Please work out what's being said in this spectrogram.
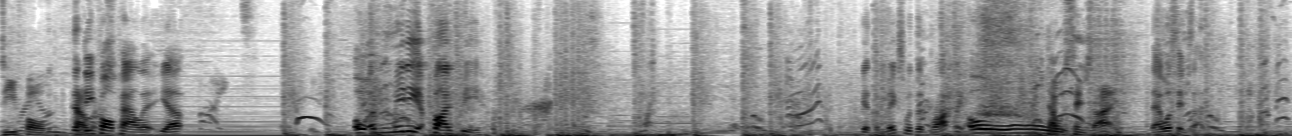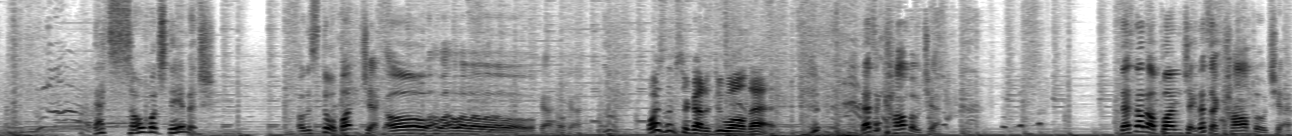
default The powers. default palette. Yep. Oh, immediate 5B. Get the mix with the broccoli. Oh, That was same side. that was same side. That's so much damage. Oh, there's still a button check. Oh, oh, oh, oh, oh, oh, oh, okay, okay. Why's Linkster got to do all that? That's a combo check. That's not a button check. That's a combo check.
